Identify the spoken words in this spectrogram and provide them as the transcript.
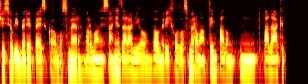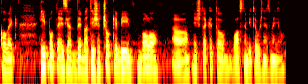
či si ho vyberie PSK alebo Smer. Normálne sa hneď zaradil veľmi rýchlo so Smerom a tým pádom mm, padá akékoľvek hypotézia, debaty, že čo keby bolo nič takéto vlastne by to už nezmenilo.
